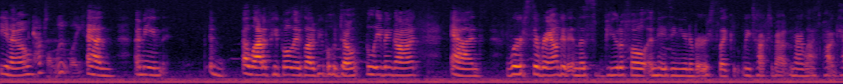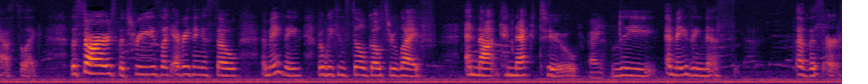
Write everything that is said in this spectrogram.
you know? Absolutely. And I mean, a lot of people, there's a lot of people who don't believe in God, and we're surrounded in this beautiful, amazing universe, like we talked about in our last podcast. To like the stars, the trees, like everything is so amazing, but we can still go through life and not connect to Right. the amazingness of this earth.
